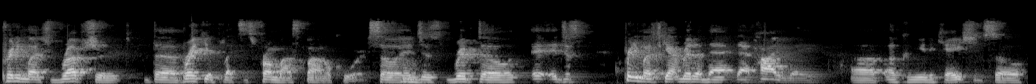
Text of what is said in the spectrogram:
pretty much ruptured the brachial plexus from my spinal cord. So it hmm. just ripped a, it, it just pretty much got rid of that that highway uh, of communication. So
